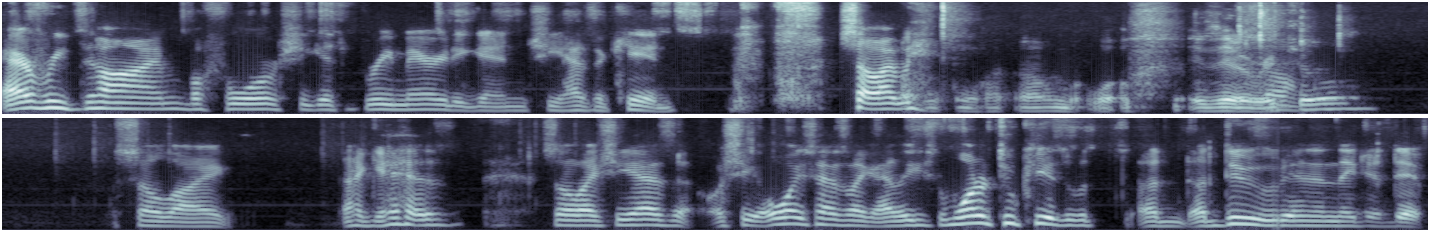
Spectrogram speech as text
every time before she gets remarried again she has a kid so i mean Um, well, is it a So- ritual? so like i guess so like she has she always has like at least one or two kids with a, a dude and then they just dip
